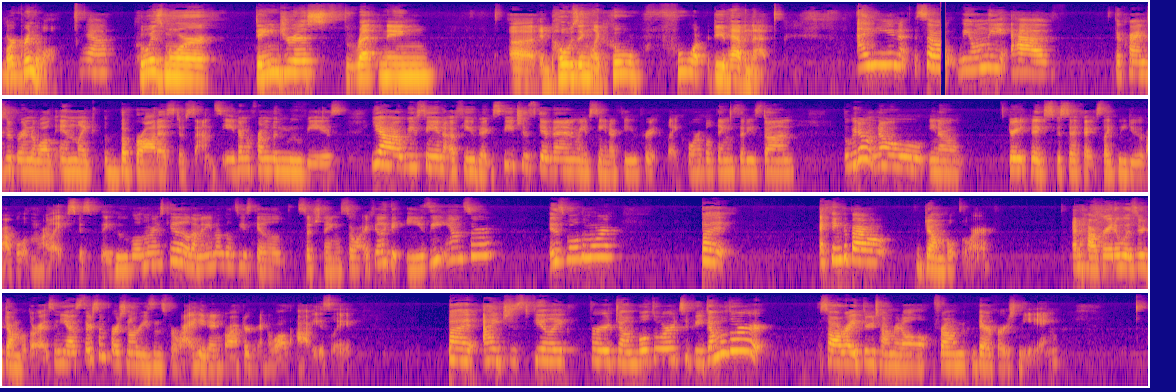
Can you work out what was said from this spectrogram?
or Grindelwald? yeah. Who is more dangerous, threatening, uh, imposing? Like who? Who do you have in that? I mean, so we only have the crimes of Grindelwald in like the broadest of sense, even from the movies. Yeah, we've seen a few big speeches given. We've seen a few pre- like horrible things that he's done, but we don't know, you know, great big specifics like we do about Voldemort, like specifically who Voldemort has killed, how many Muggles he's killed, such things. So I feel like the easy answer is Voldemort, but I think about Dumbledore and how great a wizard Dumbledore is. And yes, there's some personal reasons for why he didn't go after Grindelwald, obviously. But I just feel like for Dumbledore to be Dumbledore saw right through Tom Riddle from their first meeting.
